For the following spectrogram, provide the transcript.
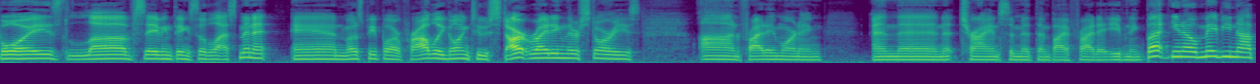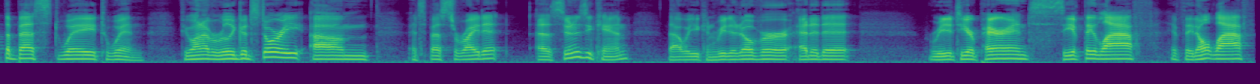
boys love saving things till the last minute, and most people are probably going to start writing their stories on Friday morning and then try and submit them by Friday evening. But, you know, maybe not the best way to win. If you want to have a really good story, um, it's best to write it as soon as you can. That way you can read it over, edit it, read it to your parents, see if they laugh. If they don't laugh,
